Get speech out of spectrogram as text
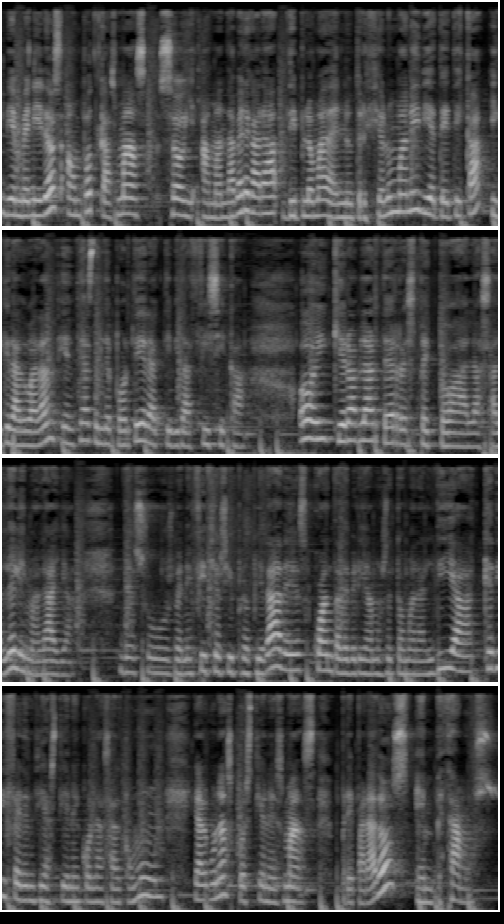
Bienvenidos a un podcast más. Soy Amanda Vergara, diplomada en nutrición humana y dietética y graduada en ciencias del deporte y de la actividad física. Hoy quiero hablarte respecto a la sal del Himalaya, de sus beneficios y propiedades, cuánta deberíamos de tomar al día, qué diferencias tiene con la sal común y algunas cuestiones más. ¿Preparados? Empezamos.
